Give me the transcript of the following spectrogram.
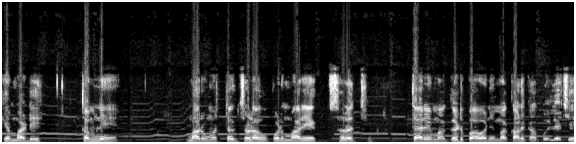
કે, માડી, તમને મારું મસ્તક ચડાવવું પણ મારે એક શરત છે. ત્યારે માં ગઢ પાવાની માં કાળકા બોલે છે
